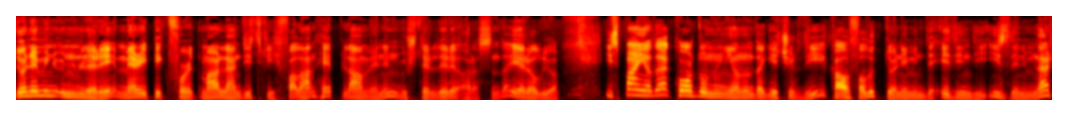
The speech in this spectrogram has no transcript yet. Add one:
Dönemin ünlüleri Mary Pickford, Marlene Dietrich falan hep Lanvin'in müşterileri arasında yer alıyor. İspanya'da Cordo'nun yanında geçirdiği kalfalık döneminde edindiği izlenimler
